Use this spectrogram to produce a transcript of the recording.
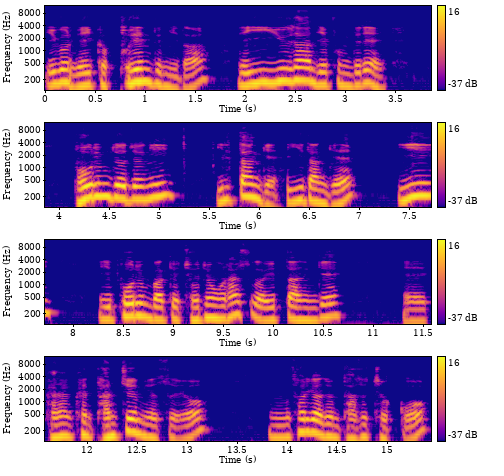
이건 웨이커 브랜드입니다. 근데 이 유사한 제품들의 볼륨 조정이 1단계, 2단계 이, 이 볼륨밖에 조정을 할 수가 없다는 게 에, 가장 큰 단점이었어요. 음, 소리가 좀 다소 적고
